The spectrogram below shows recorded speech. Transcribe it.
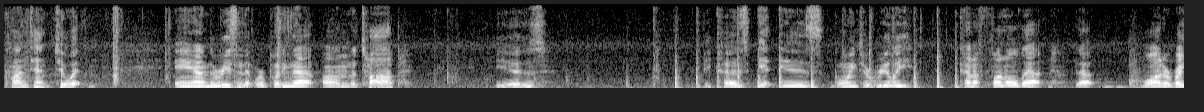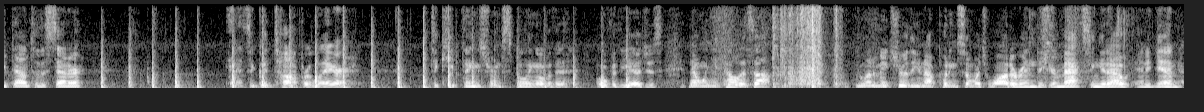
content to it. And the reason that we're putting that on the top is because it is going to really kind of funnel that, that water right down to the center. And it's a good topper layer to keep things from spilling over the, over the edges. Now when you fill this up, you want to make sure that you're not putting so much water in that you're maxing it out and again,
